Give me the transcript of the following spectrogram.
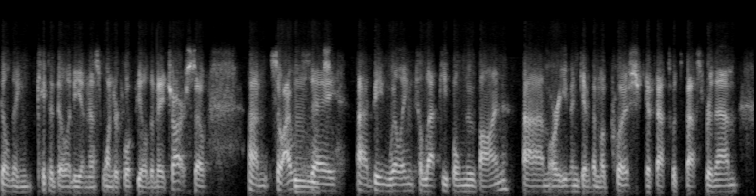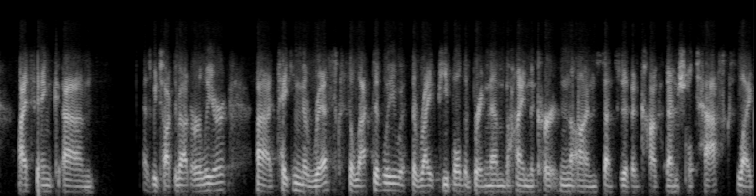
building capability in this wonderful field of HR. So, um, so I would mm. say uh, being willing to let people move on um, or even give them a push if that's what's best for them. I think, um, as we talked about earlier, uh, taking the risk selectively with the right people to bring them behind the curtain on sensitive and confidential tasks like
